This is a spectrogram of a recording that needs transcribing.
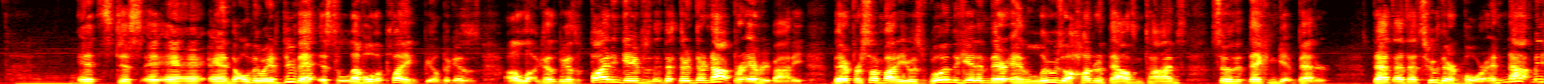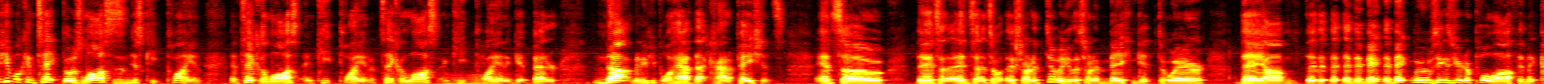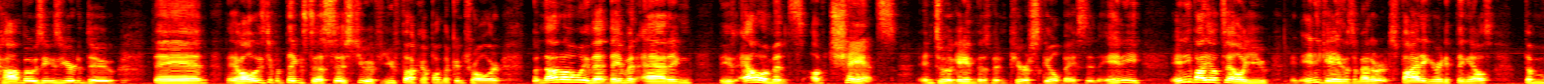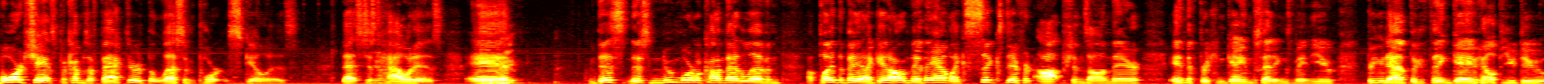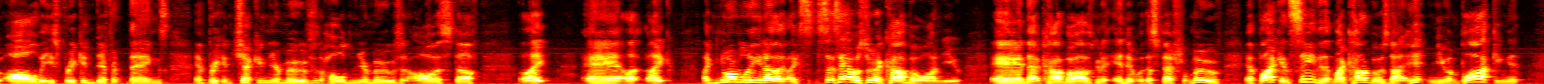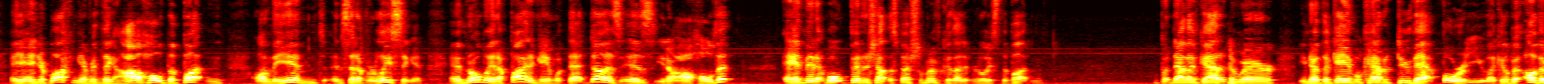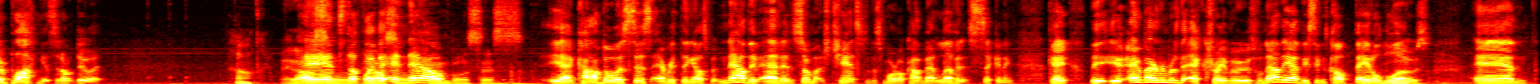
it's just and, and the only way to do that is to level the playing field because a lot because because fighting games they're, they're not for everybody. They're for somebody who is willing to get in there and lose a hundred thousand times so that they can get better. That, that that's who they're mm-hmm. for and not many people can take those losses and just keep playing and take a loss and keep playing and take a loss and keep mm-hmm. playing and get better. Not many people have that kind of patience. And so they, and so, and so, and so what they started doing is they started making it to where they um they, they, they, they make they make moves easier to pull off. They make combos easier to do. Then they have all these different things to assist you if you fuck up on the controller. But not only that, they've been adding these elements of chance into a game that has been pure skill based. And any Anybody will tell you in any game, doesn't matter if it's fighting or anything else, the more chance becomes a factor, the less important skill is. That's just how it is. And Right. This this new Mortal Kombat 11, I played the beta. I get on there. They have like six different options on there in the freaking game settings menu for you to have the thing game help you do all these freaking different things and freaking checking your moves and holding your moves and all this stuff. Like and like like, normally, you know, like, like say I was doing a combo on you. And that combo, I was going to end it with a special move. If I can see that my combo is not hitting you and blocking it, and and you're blocking everything, mm. I'll hold the button on the end instead of releasing it. And normally in a fighting game, what that does is, you know, I'll hold it, and then it won't finish out the special move because I didn't release the button. But now they've got it to where you know the game will kind of do that for you. Like it'll be, oh, they're blocking it, so don't do it. Huh. It also, And stuff it like that. And now- combo assists. Yeah, combo assists, everything else. But now they've added in so much chance to this Mortal Kombat 11, it's sickening. Okay, the, everybody remembers the X-ray moves. Well, now they have these things called fatal mm-hmm. blows, and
